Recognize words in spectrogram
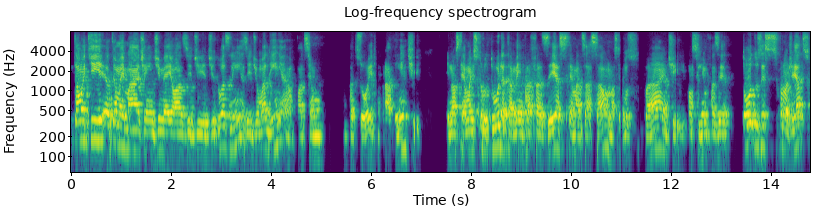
Então aqui eu tenho uma imagem de meiose de, de duas linhas e de uma linha, pode ser um, para 18, um para 20, e nós temos uma estrutura também para fazer a sistematização, nós temos Plant e conseguimos fazer todos esses projetos,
